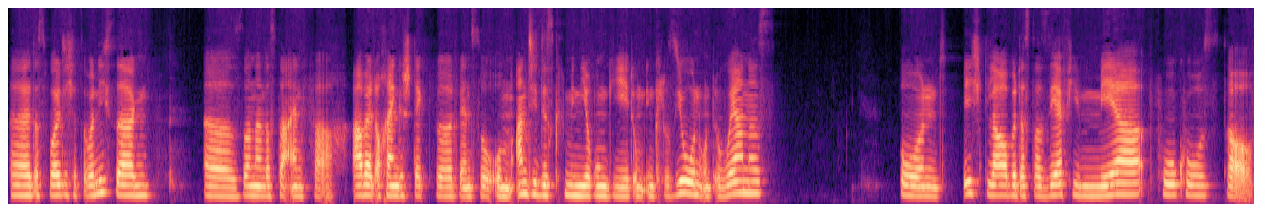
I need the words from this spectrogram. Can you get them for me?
Äh, das wollte ich jetzt aber nicht sagen, äh, sondern dass da einfach Arbeit auch reingesteckt wird, wenn es so um Antidiskriminierung geht, um Inklusion und Awareness. Und ich glaube, dass da sehr viel mehr Fokus drauf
